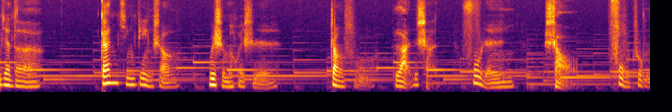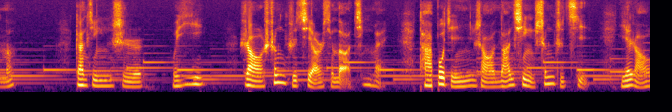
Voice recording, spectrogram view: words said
见的肝经病上，为什么会使丈夫懒散，妇人少负重呢？肝经是唯一绕生殖器而行的经脉，它不仅绕男性生殖器，也绕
